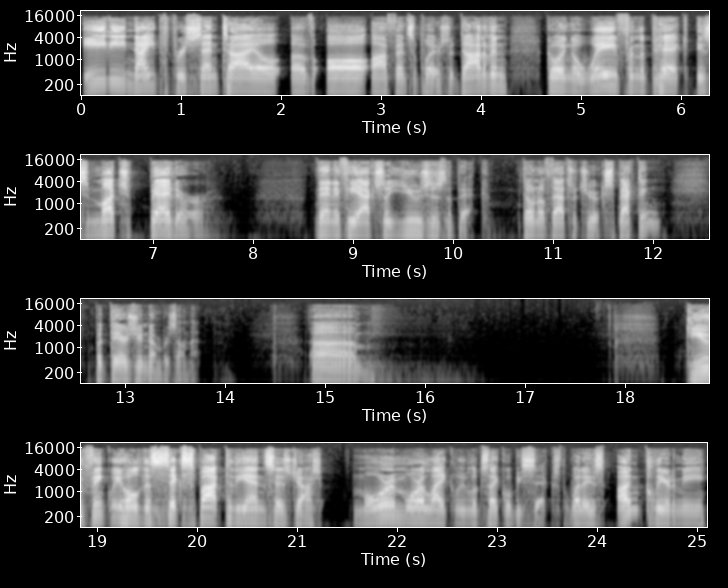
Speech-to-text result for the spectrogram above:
89th percentile of all offensive players. So Donovan going away from the pick is much better than if he actually uses the pick. Don't know if that's what you're expecting, but there's your numbers on that. Um, do you think we hold the sixth spot to the end, says Josh? More and more likely looks like we'll be sixth. What is unclear to me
